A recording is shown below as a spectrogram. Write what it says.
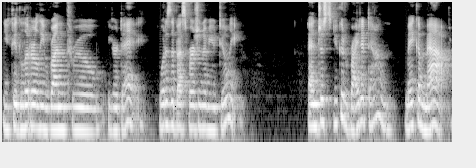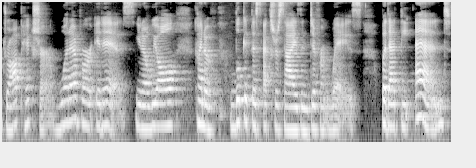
You could literally run through your day. What is the best version of you doing? And just, you could write it down, make a map, draw a picture, whatever it is. You know, we all kind of look at this exercise in different ways. But at the end,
